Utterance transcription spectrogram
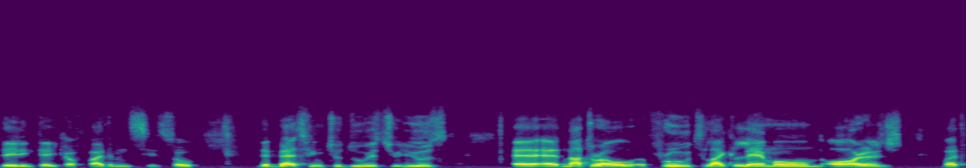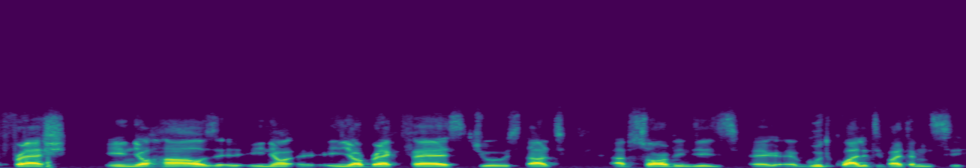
daily intake of vitamin C. So the best thing to do is to use uh, natural fruits like lemon, orange, but fresh in your house, in your in your breakfast to start absorbing this uh, good quality vitamin C?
